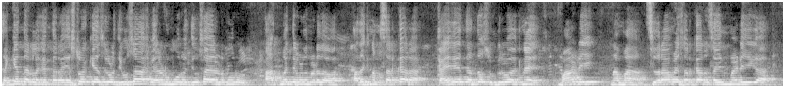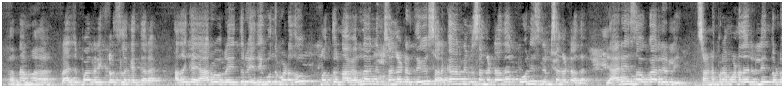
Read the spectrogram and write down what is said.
ಧಕ್ಕೆ ತರ್ಲಾಕತ್ತಾರ. ಎಷ್ಟೋ ಕೇಸ್ಗಳು ದಿವಸ ಎರಡು ಮೂರು, ದಿವಸ ಎರಡು ಮೂರು ಆತ್ಮಹತ್ಯೆಗಳು ನಡೆದವ. ಅದಕ್ಕೆ ನಮ್ಮ ಸರ್ಕಾರ ಕಾಯ್ದೆ ತಂದು ಸುಗ್ರೀವಾಜ್ಞೆ ಮಾಡಿ ನಮ್ಮ ಸಿದ್ದರಾಮಯ್ಯ ಸರ್ಕಾರ ಸೈನ್ ಮಾಡಿ ಈಗ ನಮ್ಮ ರಾಜ್ಯಪಾಲರಿಗೆ ಕಳಿಸ್ಲಕ್ಕೈತಾರೆ ಅದಕ್ಕೆ ಯಾರು ರೈತರು ಎದೆಗುಂದು ಬಡದು ಮತ್ತು ನಾವೆಲ್ಲ ನಿಮ್ಮ ಸಂಘಟ ಇರ್ತೀವಿ, ಸರ್ಕಾರ ನಿಮ್ಮ ಸಂಘಟ ಅದ, ಪೊಲೀಸ್ ನಿಮ್ಮ ಸಂಘಟ ಅದ. ಯಾರೇ ಸಾಹುಕಾರ ಇರಲಿ, ಸಣ್ಣ ಪ್ರಮಾಣದವರಿರಲಿ ದೊಡ್ಡ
